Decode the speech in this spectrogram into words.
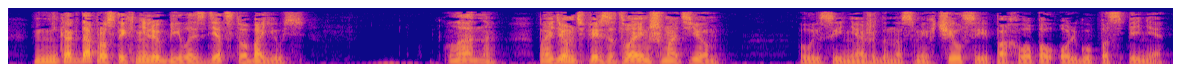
— Никогда просто их не любила, с детства боюсь. — Ладно, пойдем теперь за твоим шматьем. Лысый неожиданно смягчился и похлопал Ольгу по спине. —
